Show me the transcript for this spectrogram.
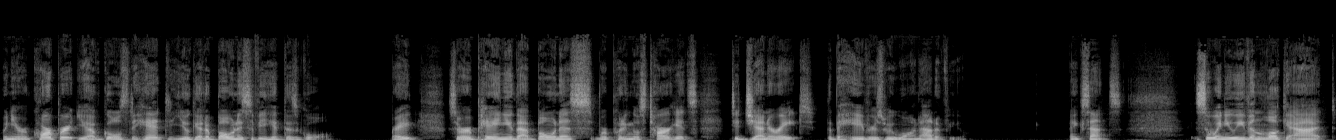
When you're in corporate, you have goals to hit. You'll get a bonus if you hit this goal, right? So we're paying you that bonus. We're putting those targets to generate the behaviors we want out of you. Makes sense. So when you even look at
